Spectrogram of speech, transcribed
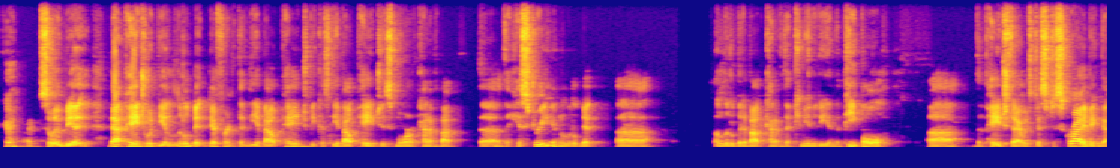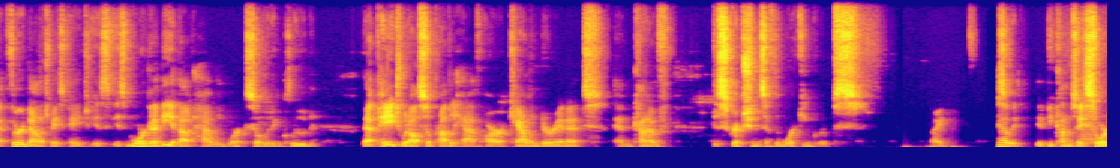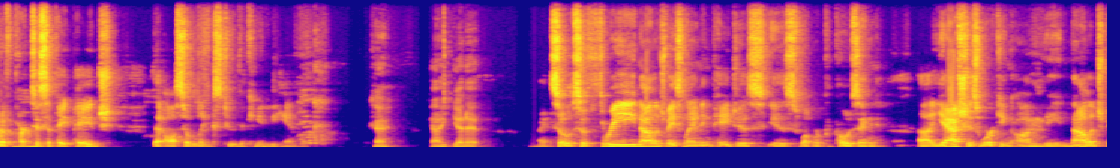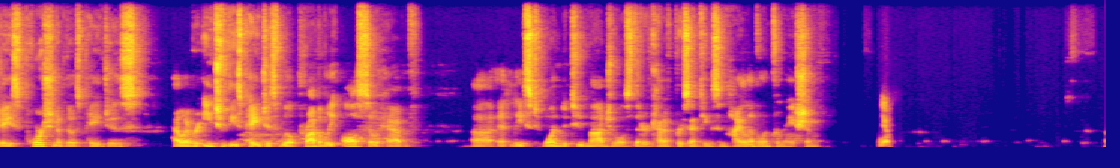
Okay. Right, So it would be a, that page would be a little bit different than the about page because the about page is more kind of about the the history and a little bit uh, a little bit about kind of the community and the people. Uh, the page that I was just describing, that third knowledge base page, is is more going to be about how we work. So it would include that page would also probably have our calendar in it and kind of descriptions of the working groups, right? So it, it becomes a sort of participate page that also links to the community handbook. Okay. I get it. Right, so so three knowledge-based landing pages is what we're proposing. Uh, Yash is working on the knowledge-based portion of those pages. However, each of these pages will probably also have uh, at least one to two modules that are kind of presenting some high-level information. Yep.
